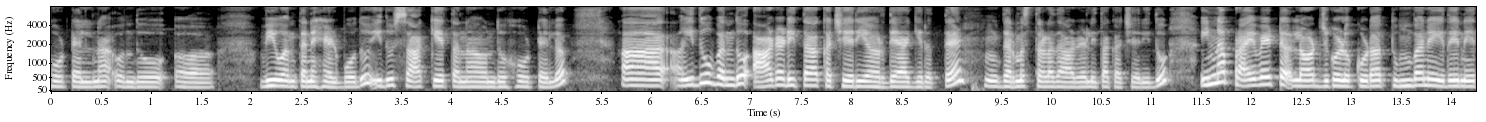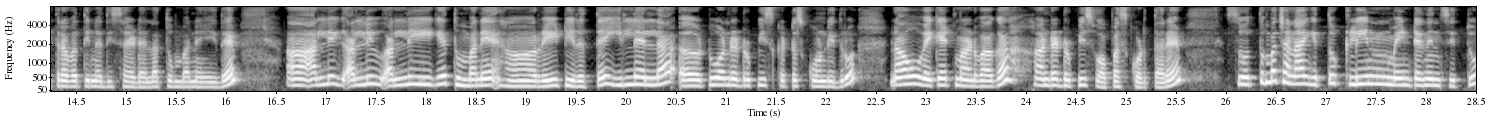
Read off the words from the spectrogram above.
ಹೋಟೆಲ್ನ ಒಂದು ವ್ಯೂ ಅಂತಲೇ ಹೇಳ್ಬೋದು. ಇದು ಸಾಕೇತನ ಒಂದು ಹೋಟೆಲ್. ಇದು ಬಂದು ಆಡಳಿತ ಕಚೇರಿಯವ್ರದ್ದೇ ಆಗಿರುತ್ತೆ. ಧರ್ಮಸ್ಥಳದ ಆಡಳಿತ ಕಚೇರಿದು. ಇನ್ನು ಪ್ರೈವೇಟ್ ಲಾಡ್ಜ್ಗಳು ಕೂಡ ತುಂಬಾ ಇದೆ. ನೇತ್ರಾವತಿ ನದಿ ಸೈಡೆಲ್ಲ ತುಂಬಾ ಇದೆ. ಅಲ್ಲಿ ಅಲ್ಲಿ, ಅಲ್ಲಿಗೆ ತುಂಬಾ ರೇಟ್ ಇರುತ್ತೆ. ಇಲ್ಲೆಲ್ಲ ಟೂ ಹಂಡ್ರೆಡ್ ರುಪೀಸ್ ಕಟ್ಟಿಸ್ಕೊಂಡಿದ್ರು. ನಾವು ವೆಕೇಟ್ ಮಾಡುವಾಗ ಹಂಡ್ರೆಡ್ ರುಪೀಸ್ ವಾಪಸ್ ಕೊಡ್ತಾರೆ. ಸೊ ತುಂಬ ಚೆನ್ನಾಗಿತ್ತು ಕ್ಲೀನ್ ಮೇಂಟೆನೆನ್ಸ್ ಇತ್ತು.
